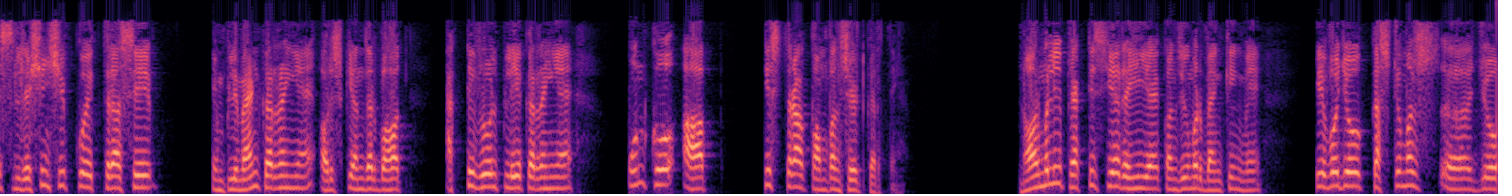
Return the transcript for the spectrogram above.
اس ریلیشن شپ کو ایک طرح سے امپلیمنٹ کر رہی ہیں اور اس کے اندر بہت ایکٹیو رول پلے کر رہی ہیں، ان کو آپ کس طرح کمپنسیٹ کرتے ہیں؟ نارملی پریکٹس یہ رہی ہے کنزیومر بینکنگ میں کہ وہ جو کسٹمرس جو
